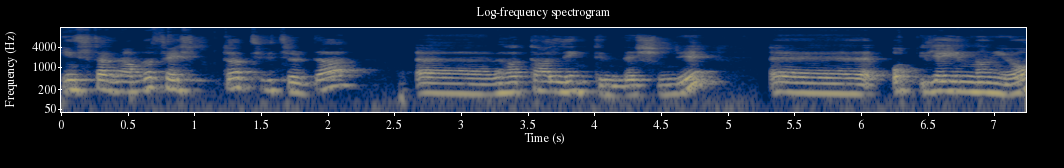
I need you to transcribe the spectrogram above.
Instagram'da, Facebook'ta, Twitter'da eee, ve hatta LinkedIn'de şimdi o yayınlanıyor.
